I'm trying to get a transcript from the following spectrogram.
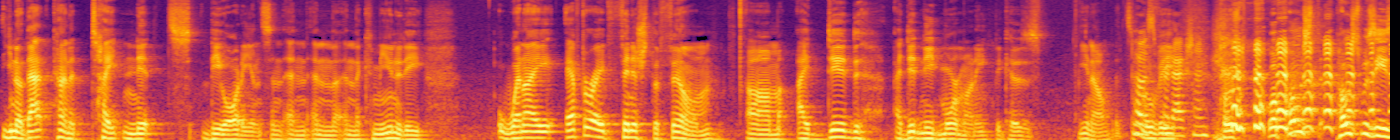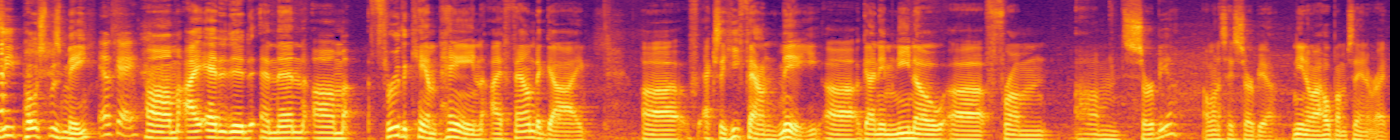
you know that kind of tight knits the audience and and and the, and the community. When I after I finished the film, um, I did I did need more money because you know it's a movie. Post-production. Post, well, post post was easy. Post was me. Okay. Um, I edited, and then um, through the campaign, I found a guy. Uh, actually, he found me, uh, a guy named Nino uh, from um, Serbia. I want to say Serbia. Nino, I hope I'm saying it right.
